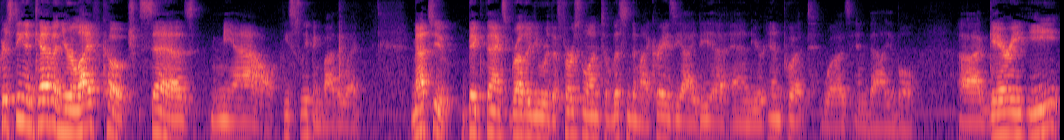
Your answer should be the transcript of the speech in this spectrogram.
Christine and Kevin, your life coach, says meow. He's sleeping, by the way. Matthew, big thanks, brother. You were the first one to listen to my crazy idea, and your input was invaluable. Uh, Gary E.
